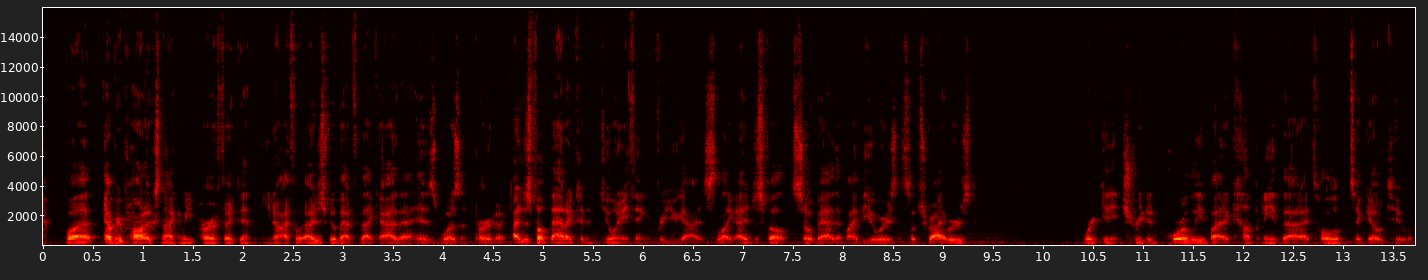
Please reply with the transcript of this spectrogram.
but every product's not going to be perfect, and you know, I feel, I just feel bad for that guy that his wasn't perfect. I just felt bad I couldn't do anything for you guys. Like I just felt so bad that my viewers and subscribers were getting treated poorly by a company that I told them to go to.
